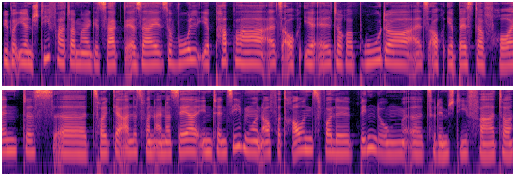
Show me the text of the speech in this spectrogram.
über ihren Stiefvater mal gesagt, er sei sowohl ihr Papa als auch ihr älterer Bruder, als auch ihr bester Freund. Das äh, zeugt ja alles von einer sehr intensiven und auch vertrauensvolle Bindung äh, zu dem Stiefvater.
